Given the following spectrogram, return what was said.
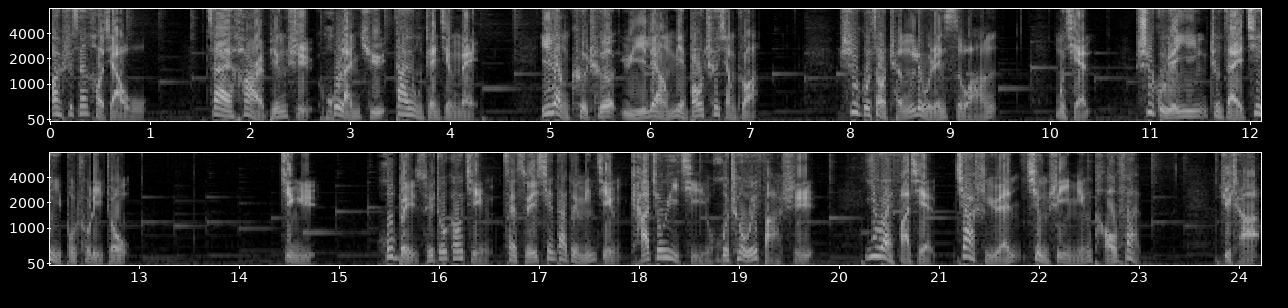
二十三号下午，在哈尔滨市呼兰区大用镇境内，一辆客车与一辆面包车相撞。事故造成六人死亡，目前事故原因正在进一步处理中。近日，湖北随州高警在随县大队民警查究一起货车违法时，意外发现驾驶员竟是一名逃犯。据查，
